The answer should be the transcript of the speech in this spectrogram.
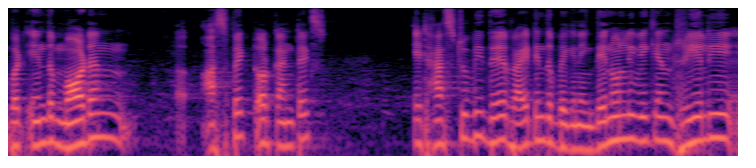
But in the modern uh, aspect or context, it has to be there right in the beginning. Then only we can really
